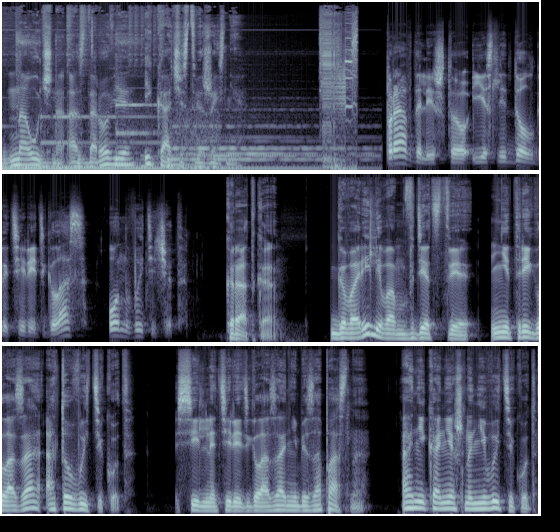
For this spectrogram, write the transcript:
Научно о здоровье и качестве жизни. Правда ли, что если долго тереть глаз, он вытечет? Кратко. Говорили вам в детстве «не три глаза, а то вытекут». Сильно тереть глаза небезопасно. Они, конечно, не вытекут,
